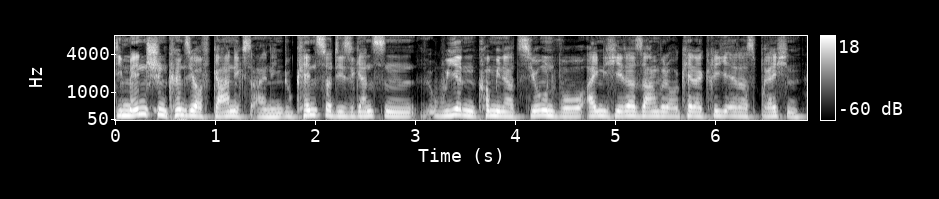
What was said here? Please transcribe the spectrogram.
Die Menschen können sich auf gar nichts einigen. Du kennst doch diese ganzen weirden Kombinationen, wo eigentlich jeder sagen würde, okay, da kriege ich eher das Brechen.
